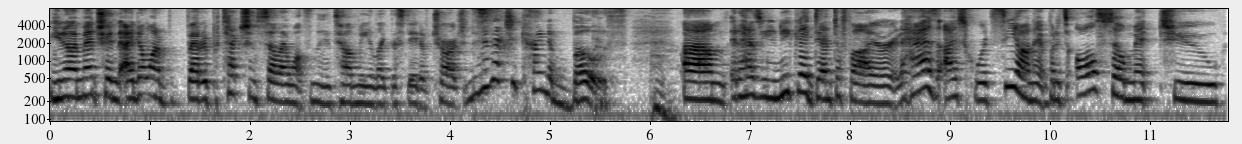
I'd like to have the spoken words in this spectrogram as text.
you know, I mentioned I don't want a battery protection cell. I want something to tell me like the state of charge. This is actually kind of both. Um, it has a unique identifier. It has I squared C on it, but it's also meant to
